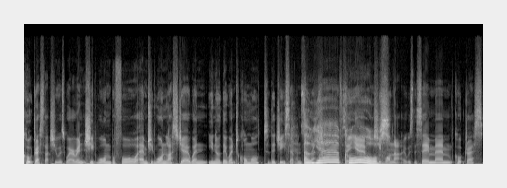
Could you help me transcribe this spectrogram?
coat dress that she was wearing, she'd worn before. Um, she'd worn last year when, you know, they went to Cornwall to the G7 Oh yeah, of So, course. yeah, she'd worn that. It was the same um, coat dress.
